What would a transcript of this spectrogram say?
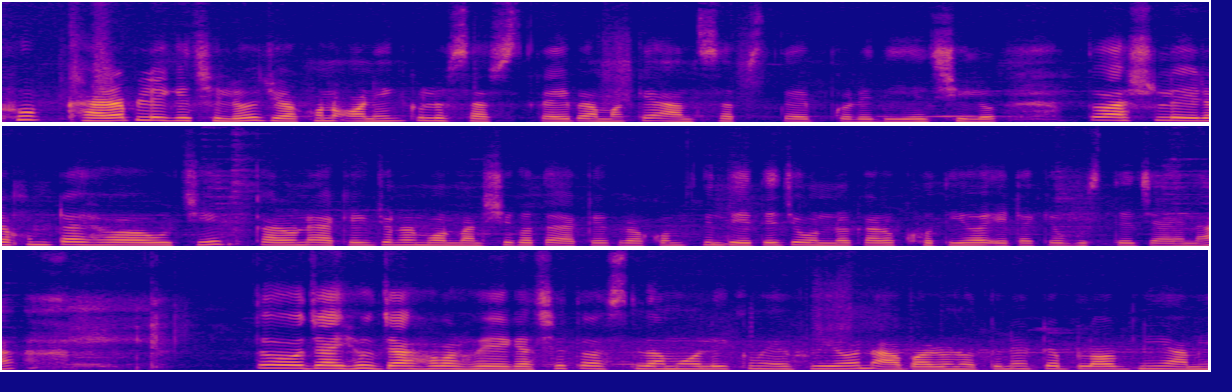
খুব খারাপ লেগেছিল যখন অনেকগুলো সাবস্ক্রাইব আমাকে আনসাবস্ক্রাইব করে দিয়েছিল। তো আসলে এরকমটাই হওয়া উচিত, কারণ এক একজনের মন মানসিকতা এক এক রকম, কিন্তু এতে যে অন্য কারও ক্ষতি হয় এটা কেউ বুঝতে চায় না। তো যাই হোক, যা হওয়ার হয়ে গেছে। তো আসসালামু আলাইকুম এভরিওয়ান আবারও নতুন একটা ব্লগ নিয়ে আমি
